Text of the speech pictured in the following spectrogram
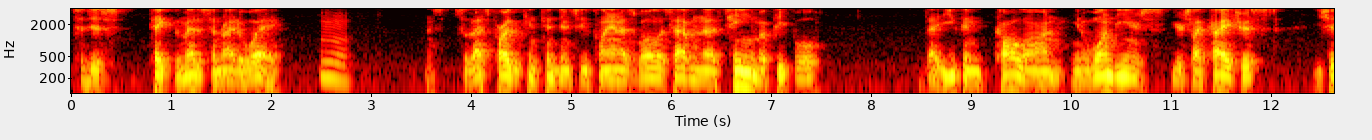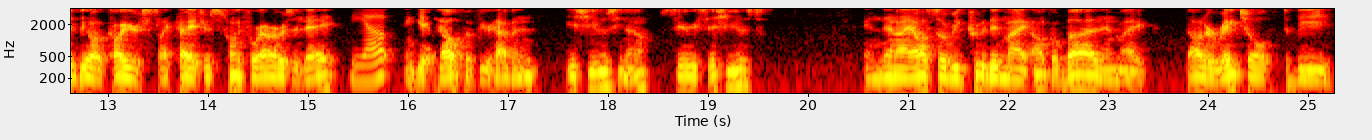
to just take the medicine right away. Mm. So that's part of the contingency plan, as well as having a team of people that you can call on. You know, one being your, your psychiatrist. You should be able to call your psychiatrist 24 hours a day. Yep. And get help if you're having issues, you know, serious issues. And then I also recruited my uncle Bud and my daughter Rachel to be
